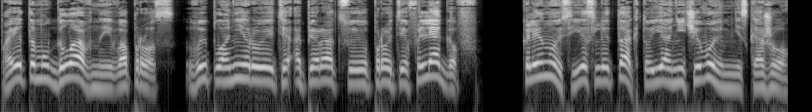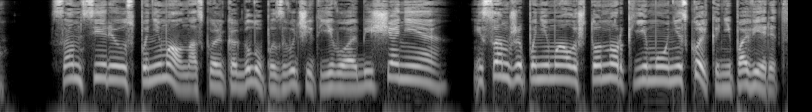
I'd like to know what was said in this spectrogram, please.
Поэтому главный вопрос. Вы планируете операцию против лягов? Клянусь, если так, то я ничего им не скажу. Сам Сириус понимал, насколько глупо звучит его обещание, и сам же понимал, что Норк ему нисколько не поверит.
